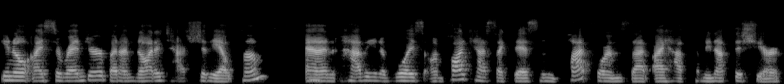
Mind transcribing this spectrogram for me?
You know, I surrender, but I'm not attached to the outcome. Mm-hmm. And having a voice on podcasts like this and platforms that I have coming up this year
